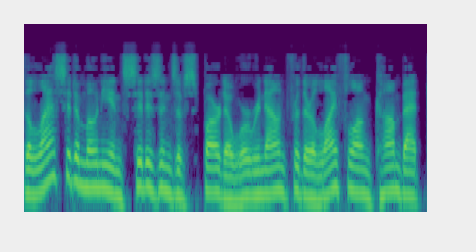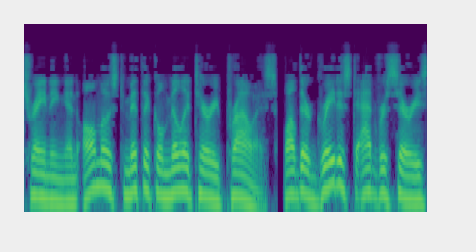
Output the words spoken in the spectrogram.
The Lacedaemonian citizens of Sparta were renowned for their lifelong combat training and almost mythical military prowess, while their greatest adversaries,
